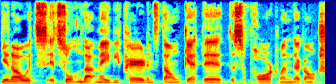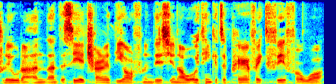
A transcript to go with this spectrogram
you know, it's it's something that maybe parents don't get the, the support when they're going through that. And, and to see a charity offering this, you know, I think it's a perfect fit for what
